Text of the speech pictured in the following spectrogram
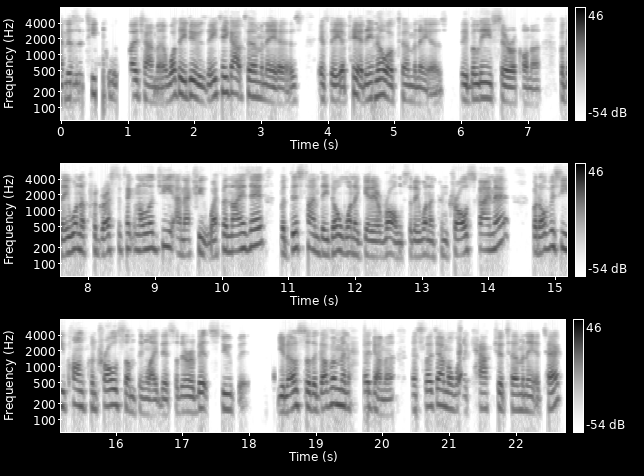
and there's a team called Sledgehammer. What they do is they take out Terminators if they appear. They know of Terminators. They believe Sarah Connor, but they want to progress the technology and actually weaponize it. But this time they don't want to get it wrong, so they want to control Skynet. But obviously you can't control something like this, so they're a bit stupid, you know. So the government Sledgehammer and Sledgehammer want to capture Terminator tech,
